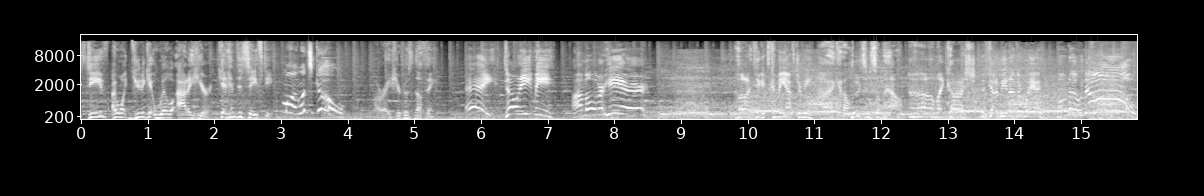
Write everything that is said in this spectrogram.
Steve, I want you to get Will out of here. Get him to safety. Come on, let's go. All right, here goes nothing. Hey, don't eat me. I'm over here. Oh, I think it's coming after me. I gotta lose him somehow. Oh my gosh, there's gotta be another way. I, oh no, no!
